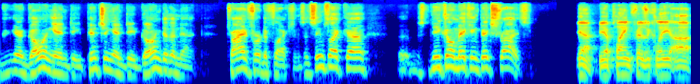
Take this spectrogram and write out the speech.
You know, going in deep, pinching in deep, going to the net, trying for deflections. It seems like uh, Nico making big strides. Yeah, yeah, playing physically. Uh,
